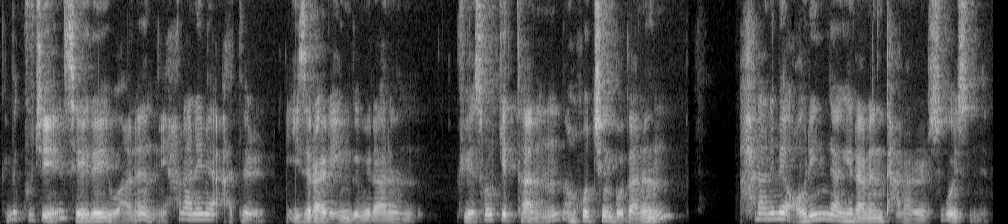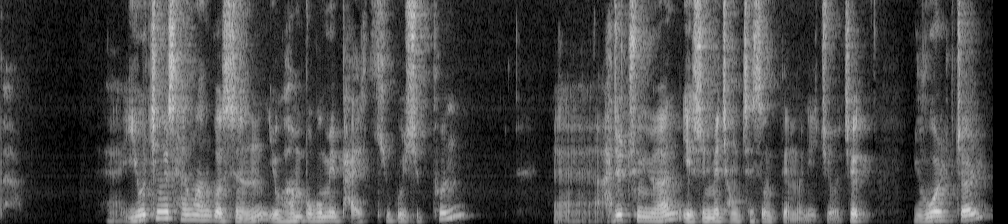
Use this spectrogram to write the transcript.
근데 굳이 세례 요한은 하나님의 아들, 이스라엘의 임금이라는 귀에 솔깃한 호칭보다는 하나님의 어린 양이라는 단어를 쓰고 있습니다. 예, 이 호칭을 사용한 것은 요한복음이 밝히고 싶은 예, 아주 중요한 예수님의 정체성 때문이죠. 즉 6월절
